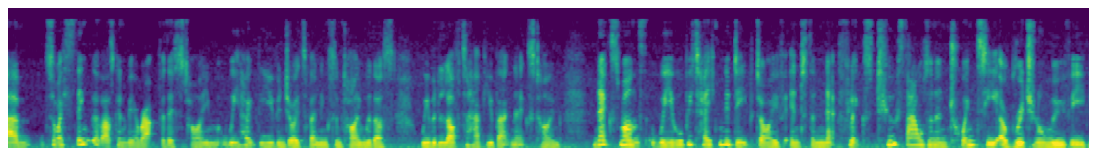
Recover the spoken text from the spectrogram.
Um, so I think that that's going to be a wrap for this time. We hope that you've enjoyed spending some time with us. We would love to have you back next time. Next month we will be taking a deep dive into the Netflix 2020 original movie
